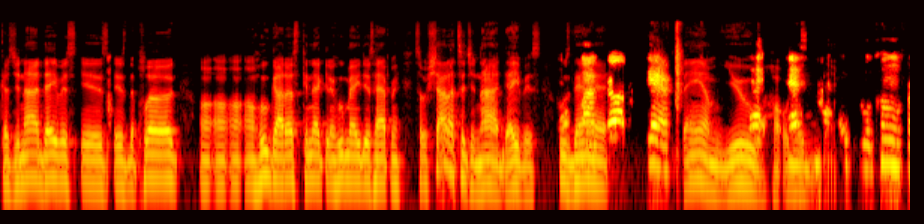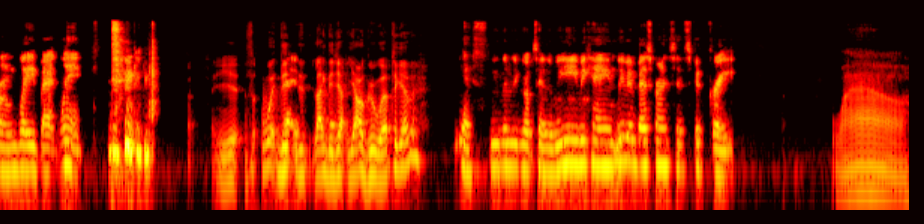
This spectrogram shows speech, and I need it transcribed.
because Janai Davis is is the plug on, on, on who got us connected and who made this happen. So shout out to Janai Davis, oh who's down girl, yeah, FAMU that, that's my coon from way back when. Yeah. So what did, did like did y'all, y'all grew up together? yes, we literally grew up together. We became we've been best friends since fifth grade. Wow.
